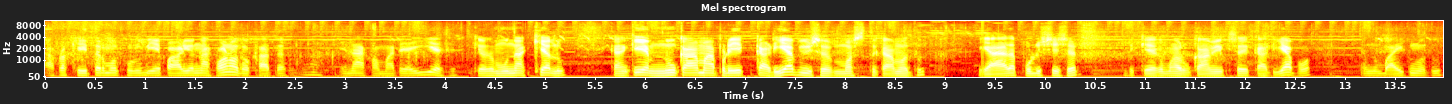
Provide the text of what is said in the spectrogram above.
આપણા ખેતરમાં થોડું બે પાળીઓ નાખવાનો હતો ખાતર. એ નાખવા માટે આવી ગયા છે. કે હું નાખ્યાલું. કારણ કે એમનું કામ આપણે એક કાઢી આપ્યું છે. મસ્ત કામ હતું. એ આવ્યા હતા પોલીસ સ્ટેશન. કે મારું કામ એક છે એ કાઢી આપો. એમનું બાઇકનું હતું.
